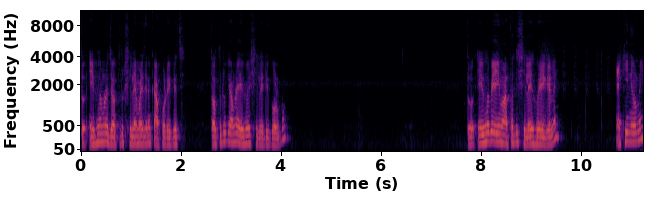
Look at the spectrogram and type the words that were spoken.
তো এইভাবে আমরা যতটুকু সেলাই মার্জিনে কাপড় রেখেছি ততটুকু আমরা এইভাবে সেলাইটি করব। তো এইভাবে এই মাথাটি সেলাই হয়ে গেলে একই নিয়মে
